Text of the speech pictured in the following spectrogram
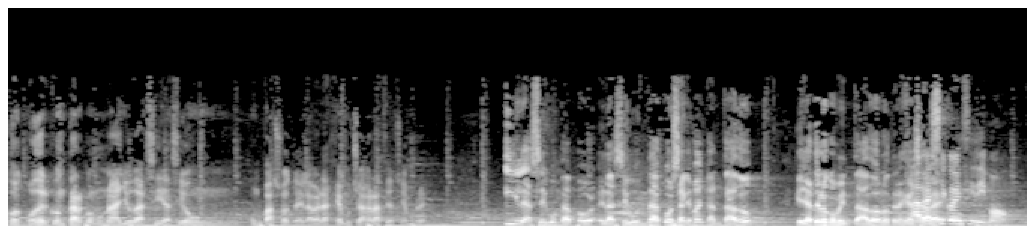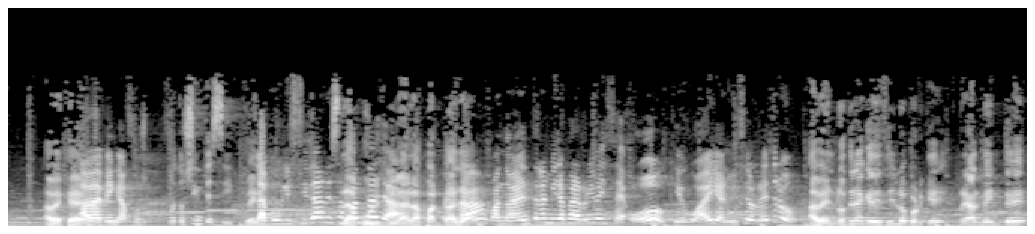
co- poder contar con una ayuda así ha sido un, un pasote, la verdad es que muchas gracias siempre. Y la segunda, la segunda cosa que me ha encantado, que ya te lo he comentado, no tenés que A ver saber. si coincidimos. A ver, ¿qué? A ver, venga, fo- fotosíntesis. Venga. La publicidad en esa La pantalla. publicidad en las pantallas. ¿verdad? Cuando entras, miras para arriba y dices, oh, qué guay, anuncio retro. A ver, no tenía que decirlo porque realmente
